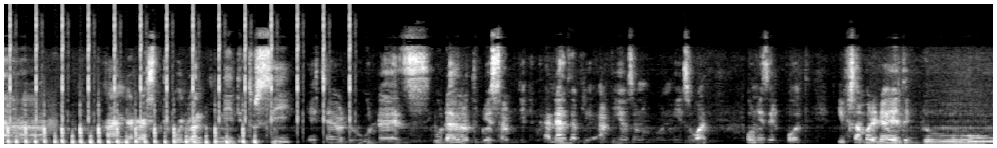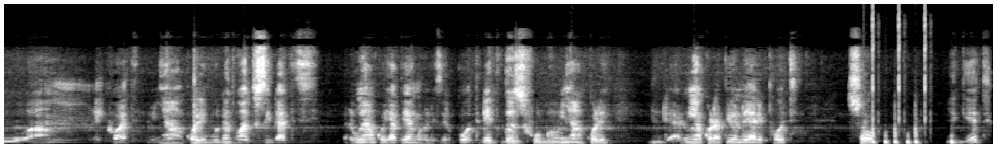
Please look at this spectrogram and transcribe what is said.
Uh, rest we don't need to see a child who does who does not do a subject and that subject appears on, on his what on his report if somebody doesn't do um, like what we don't want to see that Runyankole appearing on his report. Let those who do Runyankole, Runyankole appear on their report. So you get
